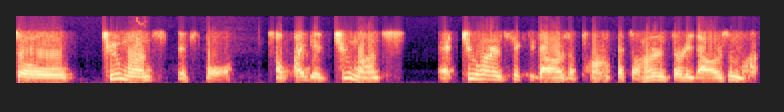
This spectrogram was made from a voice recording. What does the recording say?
So two months, it's full. So if I did two months at $260 a pump, that's $130 a month.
